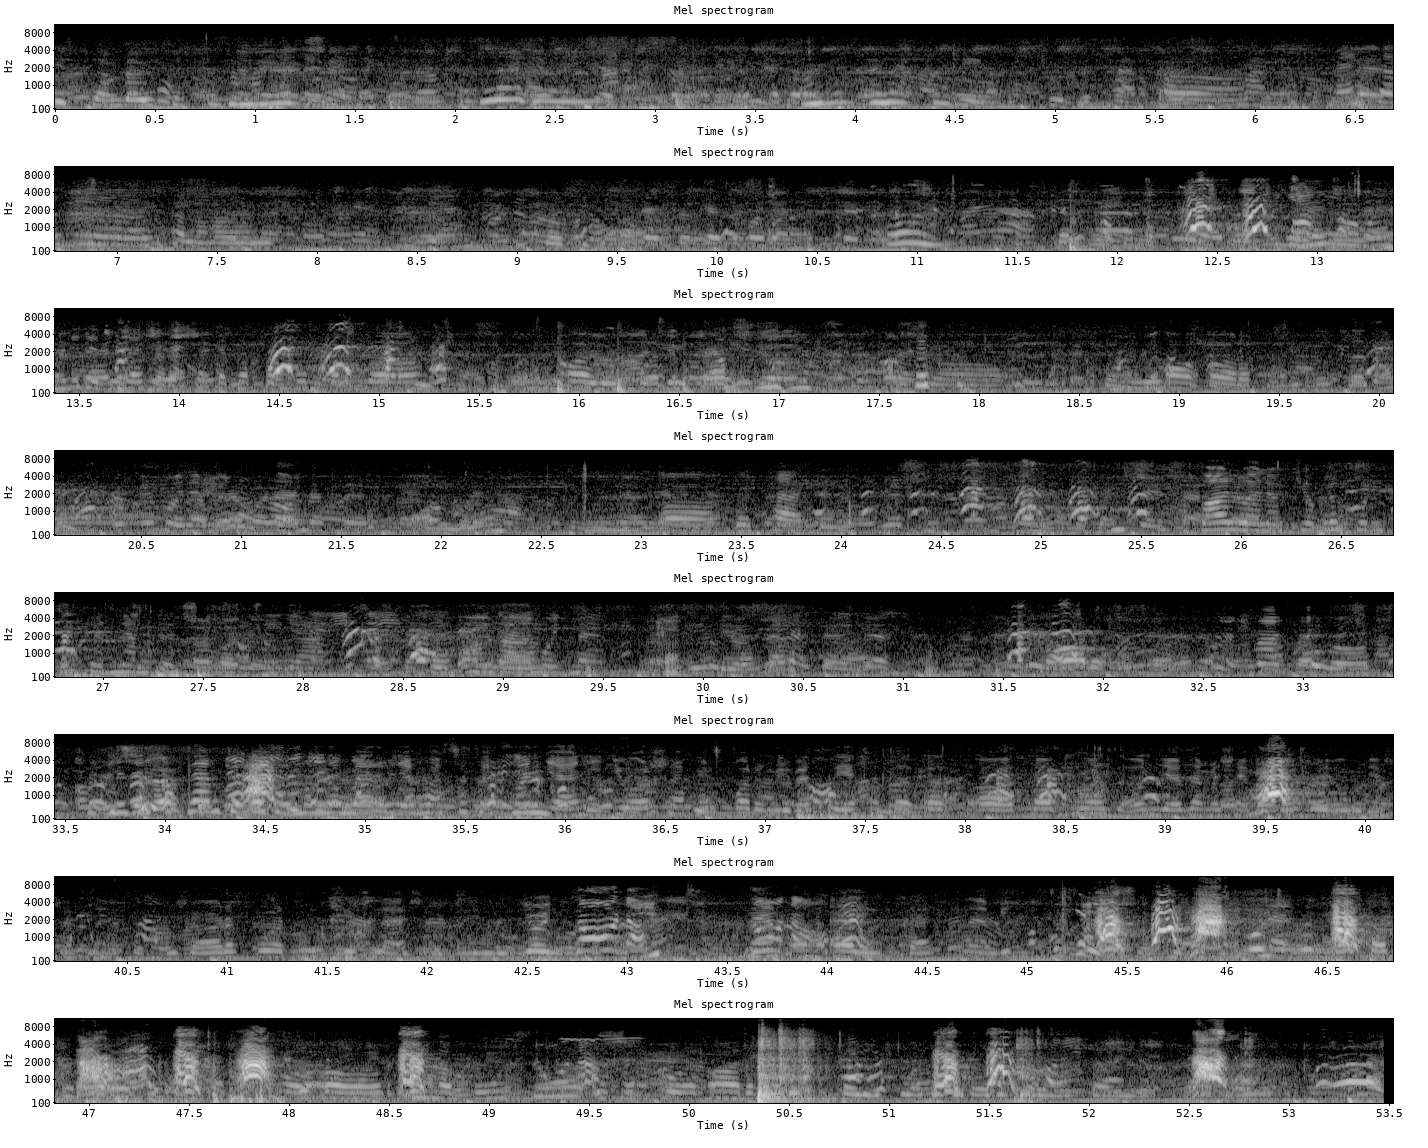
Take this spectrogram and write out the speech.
Istenbe ütött ez a menet. Ment az szalon Való előtt jobbra fordított, hogy nem közben Nem tudom, hogy mondom, mert ugye ha azt hiszed, mondjál így gyorsabb, az baromi veszélyes a, a, a taghoz, ugye az emesek kapcsolja, úgy esetleg nem tudom, és arra fordul, és lásod, hogy jó. Zóna! Itt? Zóna! Nem, előtte, nem, itt. Hol is Nem, itt. Ha a zóna húzzul, és akkor arra fordul, hogy felé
